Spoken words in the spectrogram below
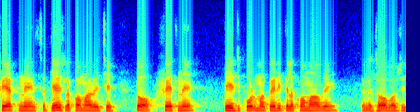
ફેટને સત્યાવીસ લખવામાં આવે છે, તો ફેથને તે જ કોડમાં કઈ રીતે લખવામાં આવે? તેનો જવાબ આવશે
